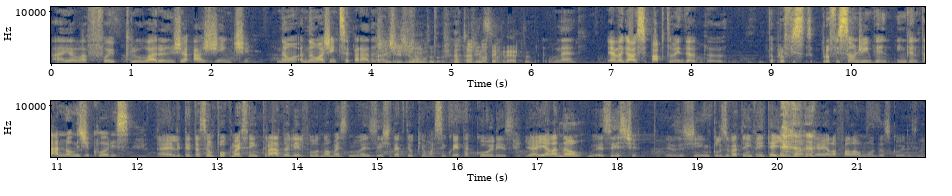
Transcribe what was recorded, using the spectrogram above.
Aí ela foi pro laranja agente. Não, não agente separado, agente, gente junto, a gente secreto. né? É legal esse papo também da, da, da profis- profissão de inven- inventar nomes de cores. É, ele tenta ser um pouco mais centrado ali. Ele falou, não, mas não existe, deve ter o quê? Umas 50 cores? E aí ela, não, existe. Existe, inclusive até inventei uma. e aí ela fala uma das cores, né?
